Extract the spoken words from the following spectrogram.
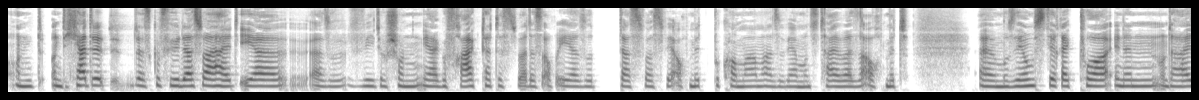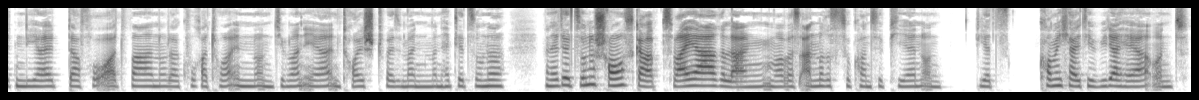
Und, und ich hatte das Gefühl, das war halt eher, also wie du schon ja gefragt hattest, war das auch eher so das, was wir auch mitbekommen haben. Also wir haben uns teilweise auch mit äh, MuseumsdirektorInnen unterhalten, die halt da vor Ort waren oder KuratorInnen und die waren eher enttäuscht, weil man, man hätte jetzt so eine, man hätte jetzt so eine Chance gehabt, zwei Jahre lang mal was anderes zu konzipieren und jetzt komme ich halt hier wieder her und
